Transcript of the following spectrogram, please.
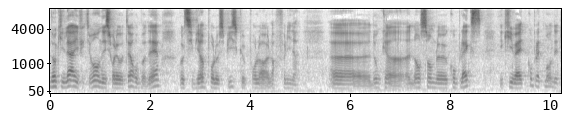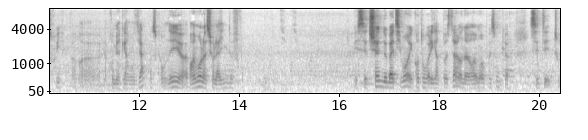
Donc là, effectivement, on est sur les hauteurs au bon air, aussi bien pour l'hospice que pour l'or- l'orphelinat. Euh, donc un, un ensemble complexe et qui va être complètement détruit par euh, la Première Guerre mondiale, parce qu'on est euh, vraiment là sur la ligne de front. Et cette chaîne de bâtiments, et quand on voit les cartes postales, on a vraiment l'impression que c'était tout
